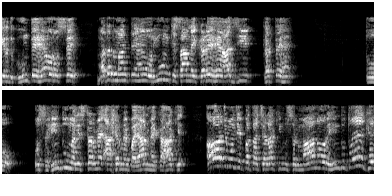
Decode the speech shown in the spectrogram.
گرد گھومتے ہیں اور اس سے مدد مانگتے ہیں اور یوں ان کے سامنے کھڑے ہیں آج جی کرتے ہیں۔ تو اس ہندو منسٹر میں آخر میں بیان میں کہا کہ آج مجھے پتا چلا کہ مسلمان اور ہندو تو ایک ہے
